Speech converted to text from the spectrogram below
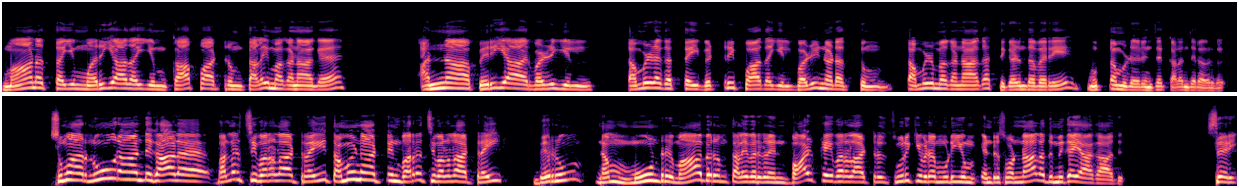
மானத்தையும் மரியாதையும் காப்பாற்றும் தலைமகனாக அண்ணா பெரியார் வழியில் தமிழகத்தை வெற்றி பாதையில் வழிநடத்தும் தமிழ் மகனாக திகழ்ந்தவரே முத்தமிழறிஞர் கலைஞர் அவர்கள். சுமார் நூறாண்டு கால வளர்ச்சி வரலாற்றை தமிழ்நாட்டின் வளர்ச்சி வரலாற்றை வெறும் நம் மூன்று மாபெரும் தலைவர்களின் வாழ்க்கை வரலாற்றில் சுருக்கிவிட முடியும் என்று சொன்னால் அது மிகையாகாது. சரி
